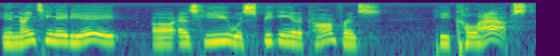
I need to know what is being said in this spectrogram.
In 1988, uh, as he was speaking at a conference, he collapsed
